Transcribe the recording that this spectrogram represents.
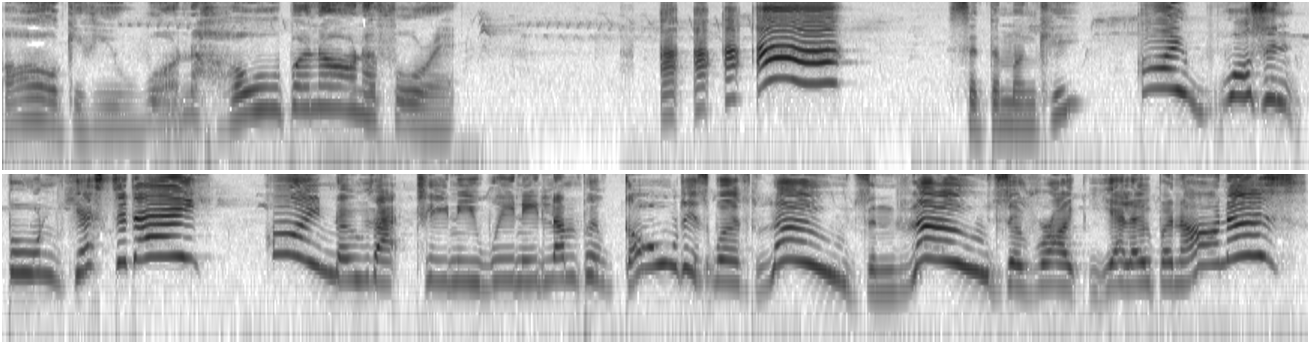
I'll give you one whole banana for it, Ah, ah, ah, ah! said the monkey. I wasn't born yesterday. I know that teeny weeny lump of gold is worth loads and loads of ripe yellow bananas.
